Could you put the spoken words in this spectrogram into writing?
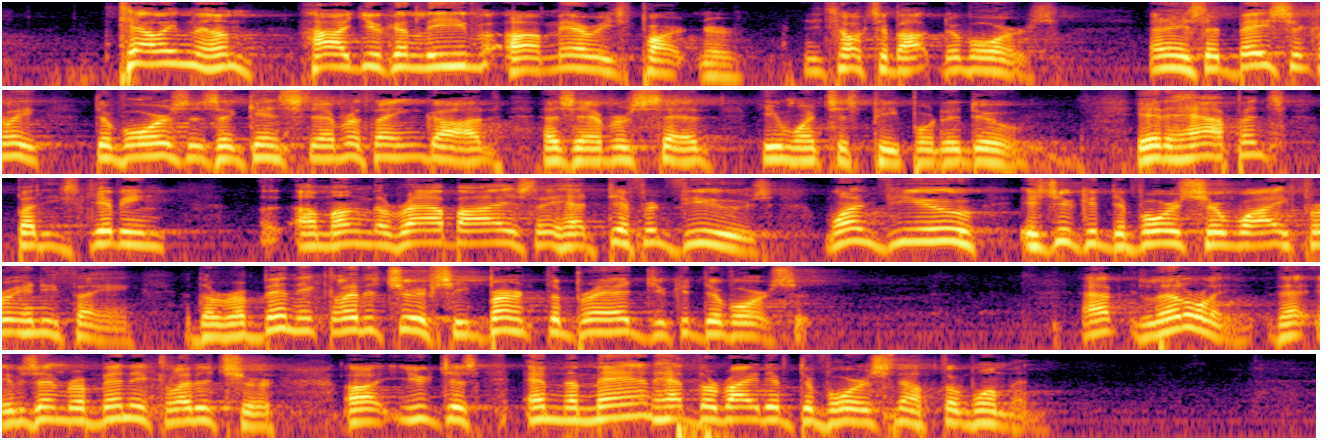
telling them how you can leave a marriage partner. And he talks about divorce. And he said basically, divorce is against everything God has ever said he wants his people to do. It happens, but he's giving among the rabbis, they had different views. One view is you could divorce your wife for anything. The rabbinic literature, if she burnt the bread, you could divorce her. literally, that it was in rabbinic literature. Uh, you just and the man had the right of divorce, not the woman.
